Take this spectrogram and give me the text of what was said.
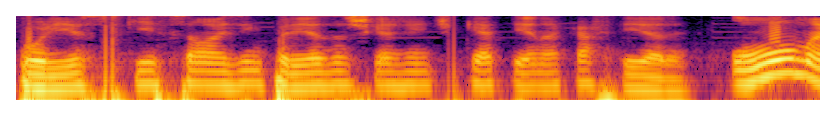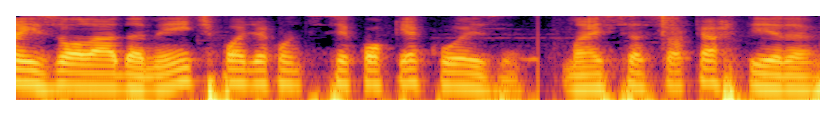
Por isso que são as empresas que a gente quer ter na carteira. Uma isoladamente pode acontecer qualquer coisa, mas se a sua carteira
